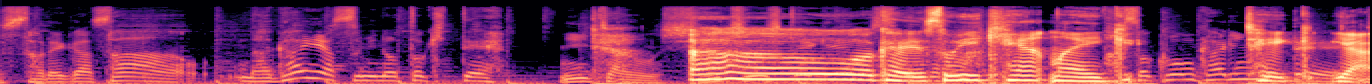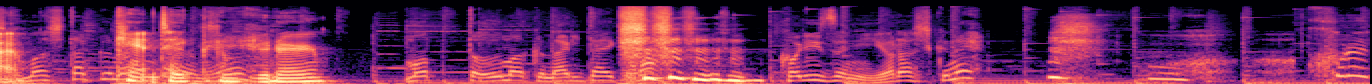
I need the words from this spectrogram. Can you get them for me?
それがさ長い休みの時って兄ちゃん集中してゲ Oh, okay. So he か can't ら like take, yeah, can't take the ね computer. もっと上手くなりたいから懲りずによろしくねこれ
